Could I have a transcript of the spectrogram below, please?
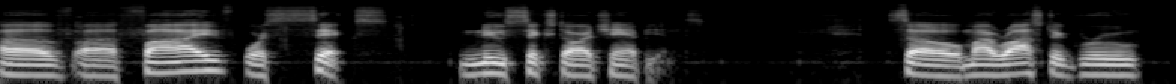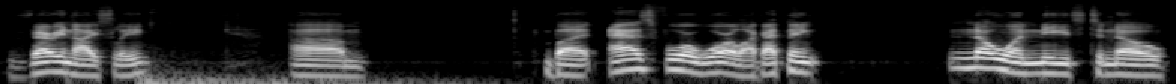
of uh, five or six new six star champions. So my roster grew very nicely. Um, but as for Warlock, I think no one needs to know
